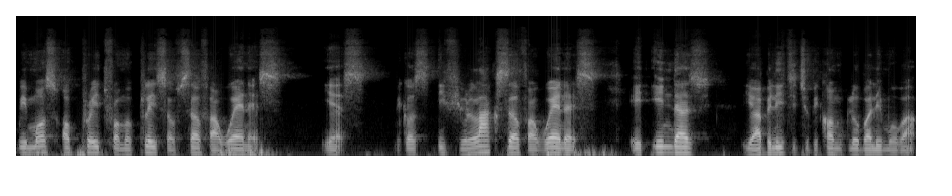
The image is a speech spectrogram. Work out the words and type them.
we must operate from a place of self-awareness. Yes. Because if you lack self-awareness it hinders your ability to become globally mobile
